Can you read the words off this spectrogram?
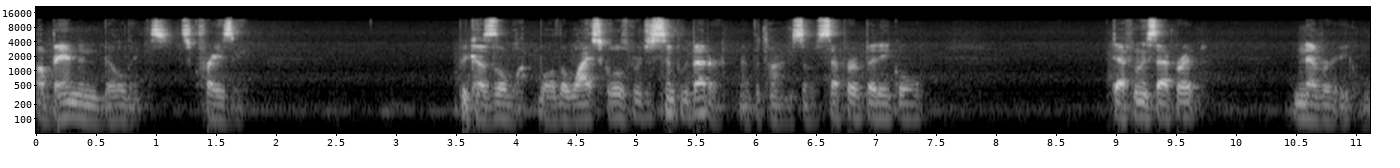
abandoned buildings. It's crazy because the well the white schools were just simply better at the time. So separate but equal. Definitely separate, never equal.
